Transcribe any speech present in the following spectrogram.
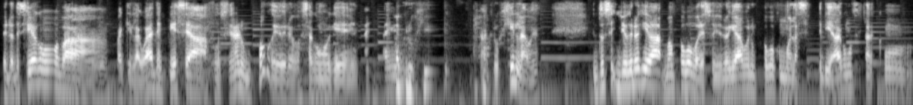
pero te sirve como para que la weá te empiece a funcionar un poco, yo creo, o sea, como que hay, hay- A crujir. a crujirla, weón. Entonces yo creo que va, va un poco por eso, yo creo que va por un poco como la seriedad, como se está, como,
